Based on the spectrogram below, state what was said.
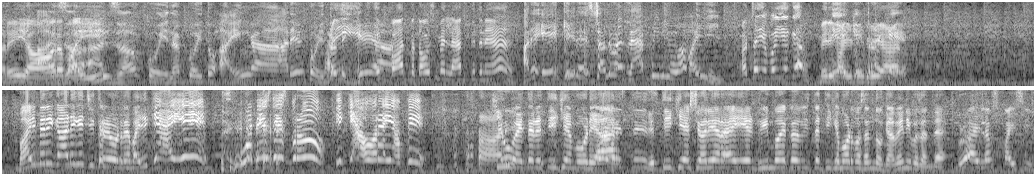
अरे यार भाई। कोई ना कोई तो आएगा। अरे कोई तो एक, एक बात बताओ इसमें लैब कितने हैं? अरे एक ही रेस चालू है लैब भी नहीं हुआ भाई। अच्छा ये वही है क्या? मेरी गाड़ी टूट गई यार। भाई मेरी गाड़ी के चित्रे उड़ रहे हैं भाई। क्या है ये? व्हाट इज़ दिस ब्रो ये क्या हो रहा है यहाँ पे? क्यों है तेरे तीखे मोड़ यार? ये तीखी ऐश्वर्या राय ये ड्रीम बॉय को इतने तीखे मोड़ पसंद हो गया हमें नहीं पसंद है। ब्रो आई लव स्पाइसी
